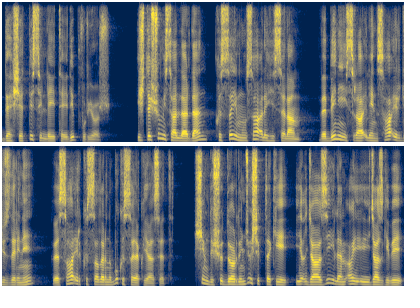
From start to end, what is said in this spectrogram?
dehşetli silleyi tedip vuruyor. İşte şu misallerden kıssayı Musa aleyhisselam ve Beni İsrail'in sair cüzlerini ve sair kıssalarını bu kıssaya kıyas et. Şimdi şu dördüncü ışıktaki i'cazi lem'ay icaz gibi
